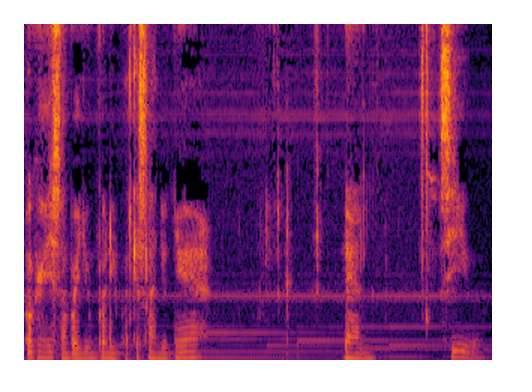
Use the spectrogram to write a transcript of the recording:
Oke, sampai jumpa di podcast selanjutnya. Dan See you.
